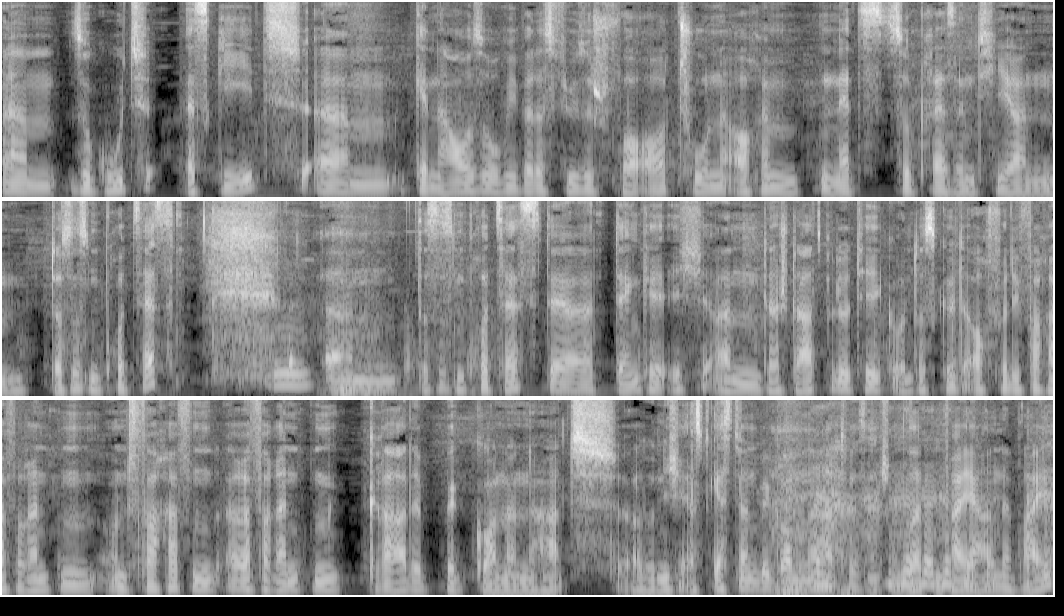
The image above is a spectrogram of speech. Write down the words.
ähm, so gut es geht, ähm, genauso wie wir das physisch vor Ort tun, auch im Netz zu präsentieren. Das ist ein Prozess. Mhm. Ähm, das ist ein Prozess, der, denke ich, an der Staatsbibliothek und das gilt auch für die Fachreferenten und Fachreferenten gerade begonnen hat. Also nicht erst gestern begonnen hat, wir sind schon seit ein paar Jahren dabei,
